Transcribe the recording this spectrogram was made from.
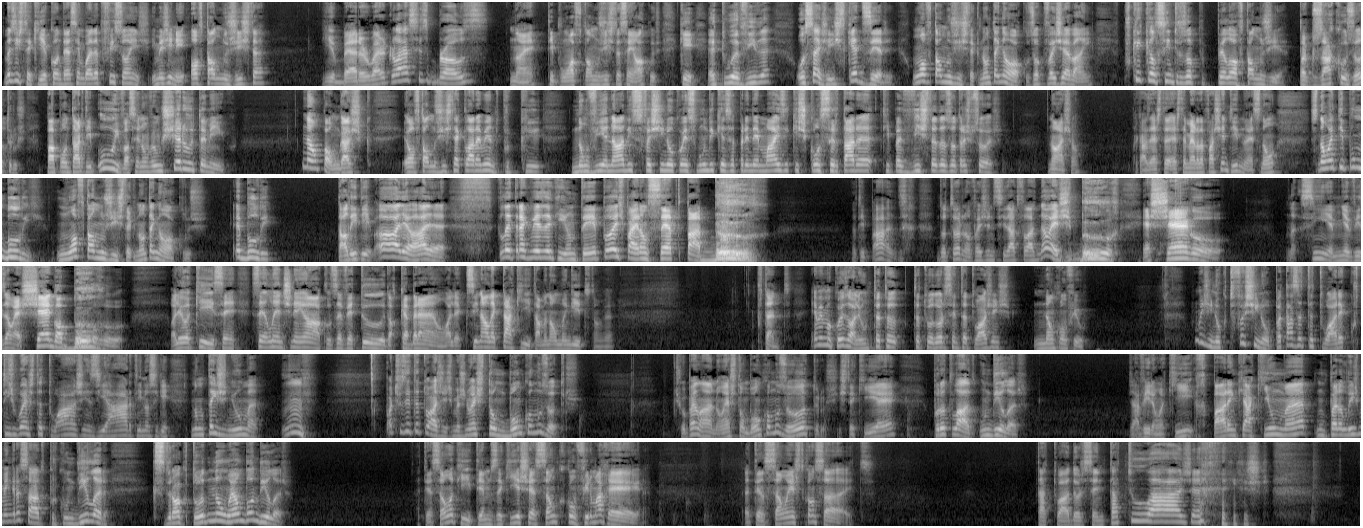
Mas isto aqui acontece em boa de profissões. Imaginem, oftalmologista. You better wear glasses, bros. Não é? Tipo um oftalmologista sem óculos. Que a tua vida... Ou seja, isto quer dizer, um oftalmologista que não tenha óculos ou que veja bem Porquê é que ele se interessou pela oftalmologia? Para gozar com os outros? Para apontar tipo, ui, você não vê um charuto, amigo. Não, pá, um gajo que é oftalmologista é claramente porque não via nada e se fascinou com esse mundo e quis aprender mais e quis consertar a, tipo, a vista das outras pessoas. Não acham? Por acaso esta, esta merda faz sentido, não é? Senão, senão é tipo um bully. Um oftalmologista que não tenha óculos é bully. Está ali tipo, olha, olha, que letra é que vês aqui? Um T? Pois pá, eram sete, pá, burro. Eu tipo, ah, doutor, não vejo necessidade de falar. Não, és burro, é cego. Sim, a minha visão é cego burro. Olha eu aqui, sem, sem lentes nem óculos, a ver tudo, ó oh, cabrão. Olha, que sinal é que está aqui? Está a mandar um manguito, estão a ver? Portanto, é a mesma coisa, olha, um tatu tatuador sem tatuagens, não confio. Imagina, o que te fascinou para estás a tatuar é que curtis as tatuagens e a arte e não sei o quê. Não tens nenhuma. Hum. Podes fazer tatuagens, mas não és tão bom como os outros. Desculpem lá, não és tão bom como os outros. Isto aqui é. Por outro lado, um dealer. Já viram aqui? Reparem que há aqui uma, um paralelismo engraçado. Porque um dealer que se droga todo não é um bom dealer. Atenção aqui, temos aqui a exceção que confirma a regra. Atenção a este conceito. Tatuador sem tatuagens.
